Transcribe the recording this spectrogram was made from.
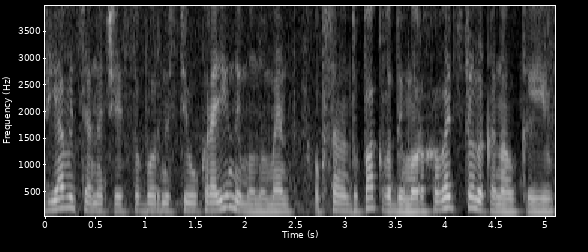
з'явиться на честь Соборності України монумент. Оксана Дупак, Вадим Ороховець, телеканал Київ.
